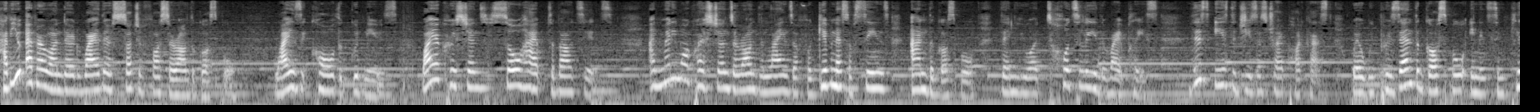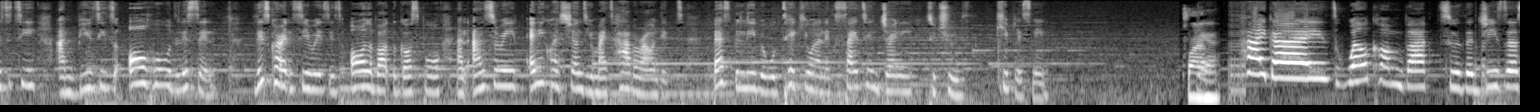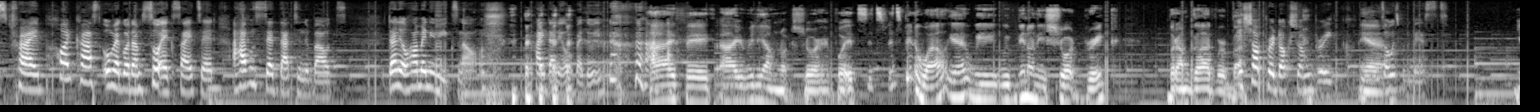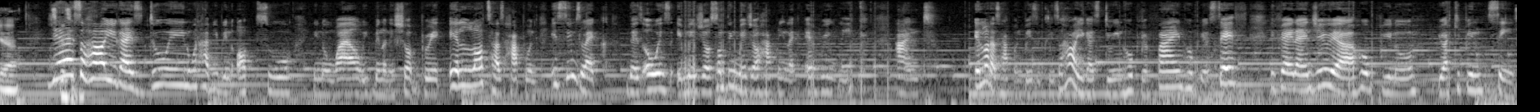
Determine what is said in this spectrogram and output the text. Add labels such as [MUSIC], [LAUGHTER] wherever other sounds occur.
Have you ever wondered why there's such a fuss around the gospel? Why is it called the good news? Why are Christians so hyped about it? And many more questions around the lines of forgiveness of sins and the gospel, then you are totally in the right place. This is the Jesus Tribe podcast, where we present the gospel in its simplicity and beauty to all who would listen. This current series is all about the gospel and answering any questions you might have around it best believe it will take you on an exciting journey to truth. Keep listening. Plan. Yeah. Hi, guys. Welcome back to the Jesus Tribe podcast. Oh my God, I'm so excited. I haven't said that in about. Daniel, how many weeks now? [LAUGHS] Hi, Daniel. By the way. [LAUGHS] Hi, Faith. I really am not sure, but it's it's it's been a while. Yeah, we we've been on a short break but I'm glad we're back. A short production break. Yeah. It's always for the best. Yeah. yeah, so how are you guys doing? What have you been up to, you know, while we've been on a short break? A lot has happened. It seems like there's always a major, something major happening like every week. And a lot has happened basically. So how are you guys doing? Hope you're fine. Hope you're safe. If you're in Nigeria, hope you know you are keeping sane. [LAUGHS]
